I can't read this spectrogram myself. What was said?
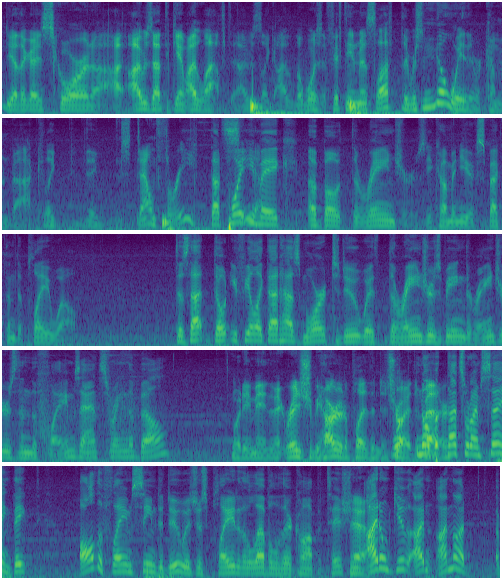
the other guys score, and I, I was at the game. I left. I was like, I, what was it, 15 minutes left? There was no way they were coming back. Like, they it's down three. That point See you ya. make about the Rangers, you come in, you expect them to play well. Does that don't you feel like that has more to do with the Rangers being the Rangers than the Flames answering the bell? What do you mean? The Rangers should be harder to play than Detroit. Well, no, better. but that's what I'm saying. They all the Flames seem to do is just play to the level of their competition. Yeah. I don't give. I'm, I'm not. Uh,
